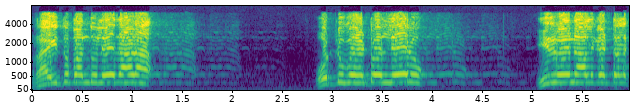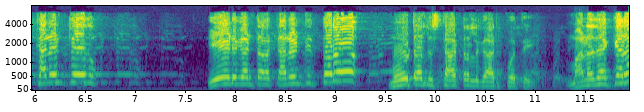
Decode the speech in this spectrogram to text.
రైతు బంధు లేదాడా ఒడ్లు కొనేటోళ్ళు లేరు. ఇరవై నాలుగు గంటల కరెంట్ లేదు. ఏడు గంటల కరెంట్ ఇస్తారు మోటార్లు స్టార్టర్లు కారిపోతాయి. మన దగ్గర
